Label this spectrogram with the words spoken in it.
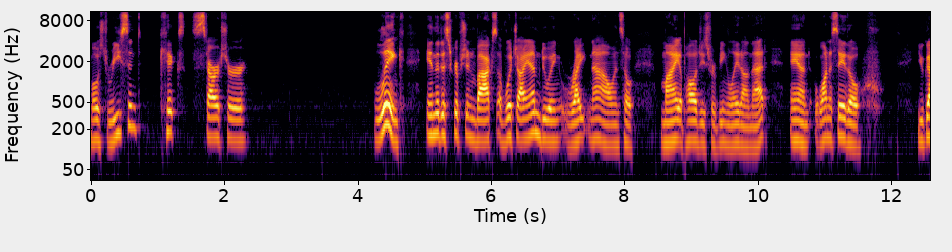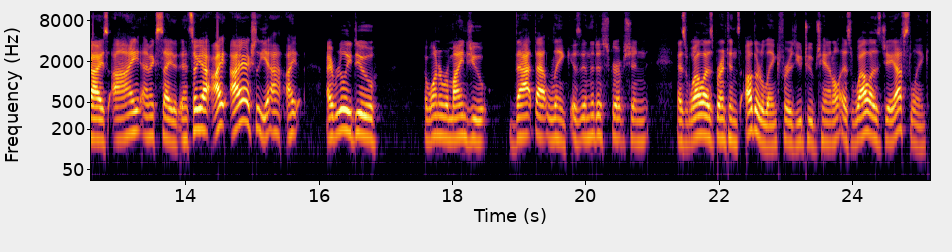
Most recent Kickstarter link in the description box of which I am doing right now. And so, my apologies for being late on that. And want to say though, you guys, I am excited. And so yeah, I I actually yeah I I really do. I want to remind you that that link is in the description as well as Brenton's other link for his YouTube channel, as well as JF's link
